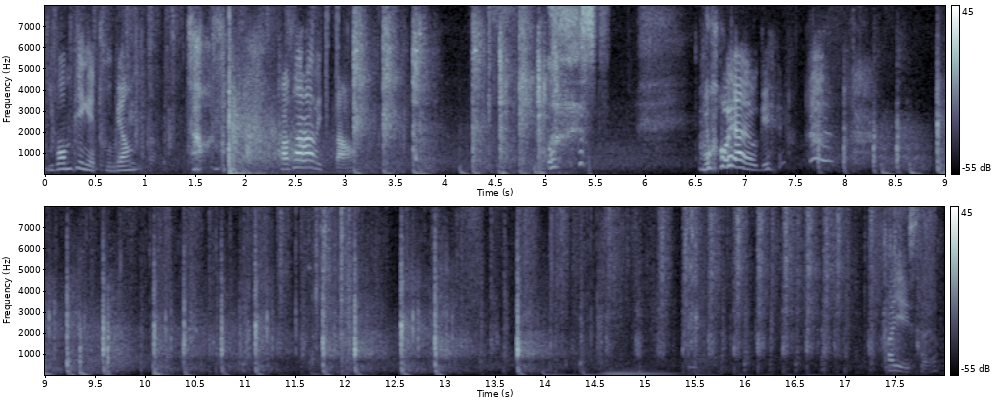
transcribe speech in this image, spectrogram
2번 핑에 두 명? 저, 저, 다 사람 있다. 뭐야, 여기? 가에 있어요?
